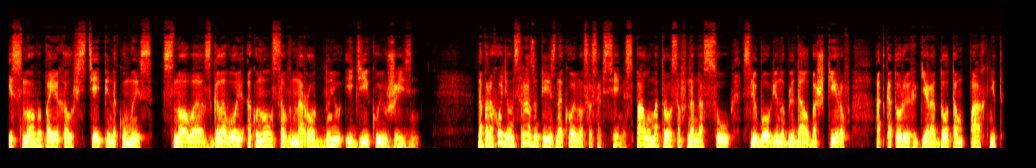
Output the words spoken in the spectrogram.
и снова поехал в степи на Кумыс, снова с головой окунулся в народную и дикую жизнь. На пароходе он сразу перезнакомился со всеми, спал у матросов на носу, с любовью наблюдал башкиров, от которых Геродотом пахнет,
